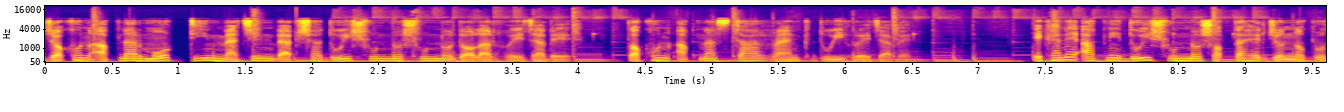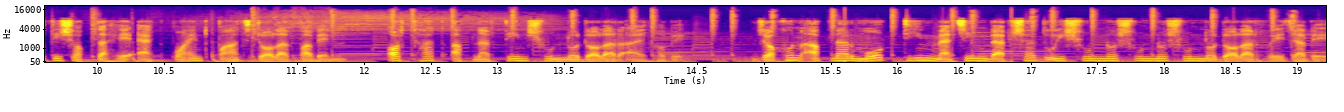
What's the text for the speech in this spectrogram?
যখন আপনার মোট টিম ম্যাচিং ব্যবসা দুই শূন্য শূন্য ডলার হয়ে যাবে, তখন আপনার স্টার র্যাঙ্ক দুই হয়ে যাবে। এখানে আপনি দুই শূন্য সপ্তাহের জন্য প্রতি সপ্তাহে এক পয়েন্ট পাঁচ ডলার পাবেন, অর্থাৎ আপনার তিন শূন্য ডলার আয় হবে। যখন আপনার মোট টিম ম্যাচিং ব্যবসা দুই শূন্য শূন্য শূন্য ডলার হয়ে যাবে,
